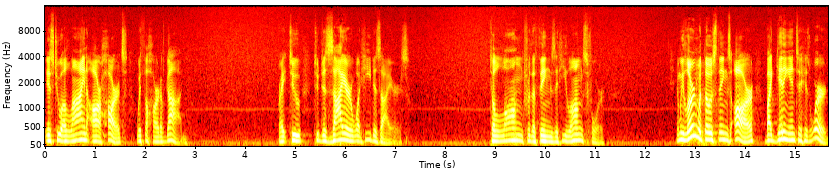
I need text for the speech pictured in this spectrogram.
is to align our hearts with the heart of God. Right? To, to desire what He desires, to long for the things that He longs for. And we learn what those things are by getting into His Word.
